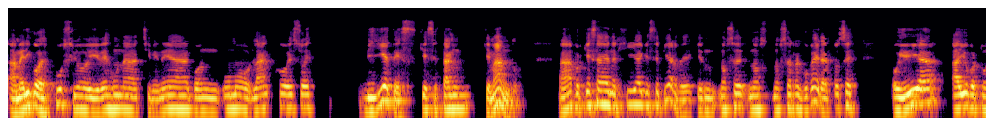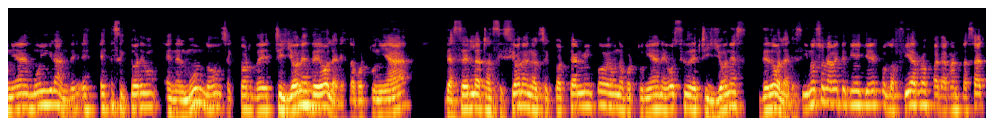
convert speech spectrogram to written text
Américo Vespucio y ves una chimenea con humo blanco, eso es billetes que se están quemando, ¿ah? porque esa es energía que se pierde, que no se, no, se recupera. Entonces, hoy día hay oportunidades muy grandes. Este sector en el mundo, un sector de trillones de dólares. La oportunidad de hacer la transición en el sector térmico es una oportunidad de negocio de trillones de dólares. Y no solamente tiene que ver con los fierros para reemplazar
